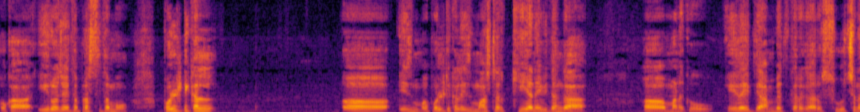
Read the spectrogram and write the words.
ఒక ఈరోజైతే ప్రస్తుతము political is political is master key అనే విధంగా మనకు ఏదైతే అంబేద్కర్ గారు సూచన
